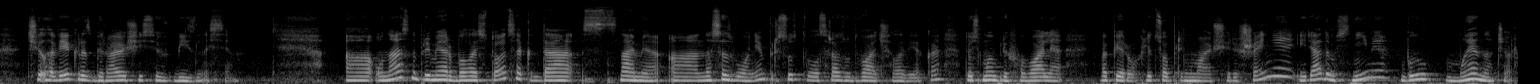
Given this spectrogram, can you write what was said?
человек, разбирающийся в бизнесе. А, у нас, например, была ситуация, когда с нами а, на созвоне присутствовало сразу два человека. То есть мы брифовали, во-первых, лицо, принимающее решение, и рядом с ними был менеджер,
